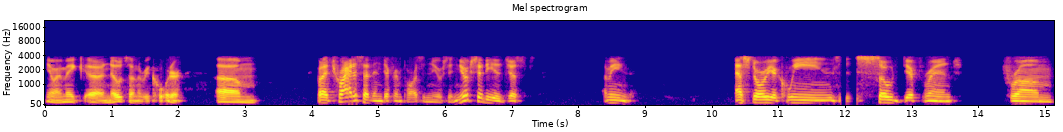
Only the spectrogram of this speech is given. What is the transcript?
you know, I make uh, notes on the recorder. Um, but I try to set in different parts of New York City. New York City is just, I mean, Astoria, Queens is so different from,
